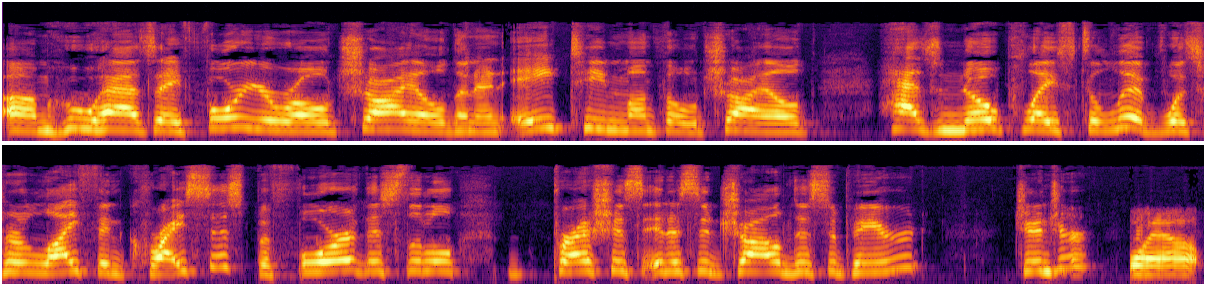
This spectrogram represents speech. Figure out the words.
um, who has a four-year-old child and an 18-month-old child has no place to live. Was her life in crisis before this little precious innocent child disappeared? Ginger? Well,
